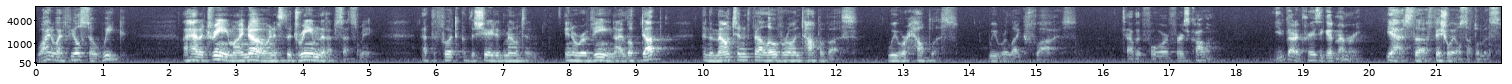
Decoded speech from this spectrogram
Why do I feel so weak? I had a dream, I know, and it's the dream that upsets me. At the foot of the shaded mountain, in a ravine, I looked up, and the mountain fell over on top of us. We were helpless. We were like flies. Tablet 4, first column. You've got a crazy good memory. Yeah, it's the fish oil supplements.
